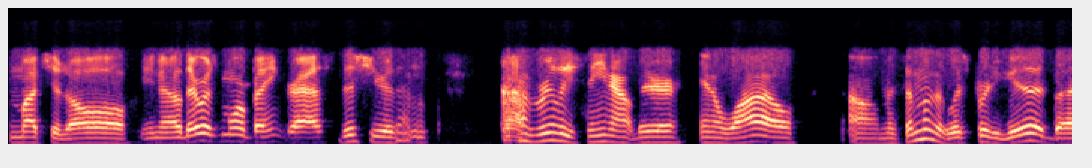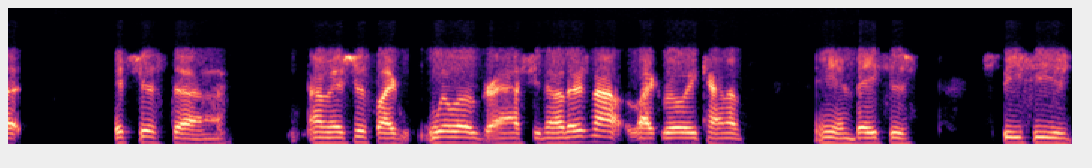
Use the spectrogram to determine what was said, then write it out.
much at all. You know, there was more bank grass this year than I've really seen out there in a while. Um, and some of it was pretty good, but it's just, uh, I mean, it's just like willow grass, you know, there's not like really kind of any invasive species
